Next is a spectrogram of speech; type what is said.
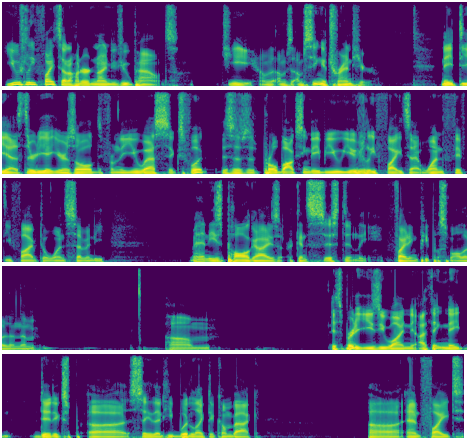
Usually fights at 192 pounds. Gee, I'm, I'm, I'm seeing a trend here. Nate Diaz, 38 years old from the U.S., six foot. This is his pro boxing debut. Usually fights at 155 to 170. Man, these Paul guys are consistently fighting people smaller than them. Um, it's pretty easy why I think Nate did exp- uh, say that he would like to come back uh, and fight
